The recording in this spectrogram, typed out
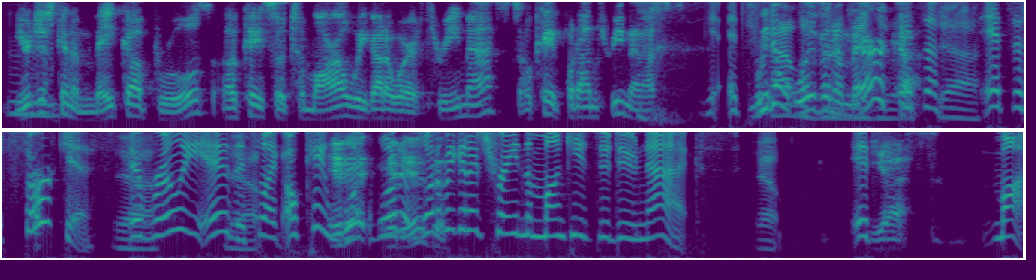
You're Mm-hmm. just going to make up rules. Okay. So tomorrow we got to wear three masks. Okay. Put on three masks. Yeah, it's We don't live in America. it's a yeah. it's a circus. Yeah. It really is. It's like okay, It what what, what are we going to train the monkeys to do next? Yep. It's yes. My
